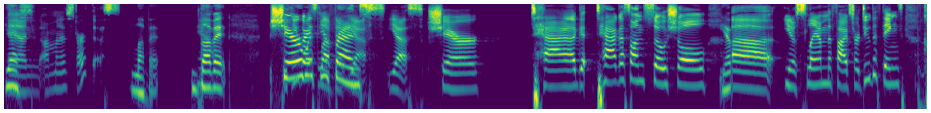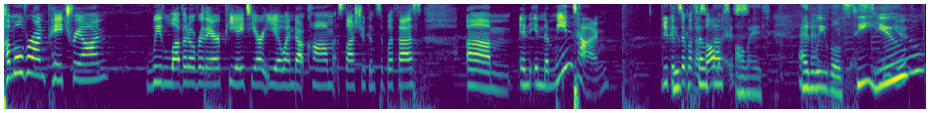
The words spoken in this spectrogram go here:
Yes. And I'm gonna start this. Love it. Yeah. Love it. Share you with your loved it, friends. yes, yes. Share. Tag tag us on social. Yep. Uh, you know, slam the five star. Do the things. Come over on Patreon. We love it over there. P A T R E O N dot com slash you can sip with us. Um, and in the meantime, you can You sip can with us always. always. And, we will see, See you,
